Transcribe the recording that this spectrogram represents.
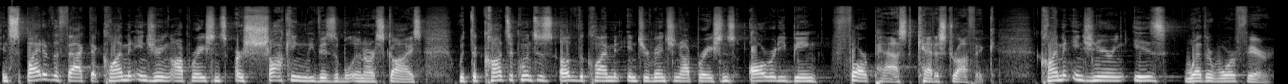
in spite of the fact that climate engineering operations are shockingly visible in our skies, with the consequences of the climate intervention operations already being far past catastrophic. Climate engineering is weather warfare.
